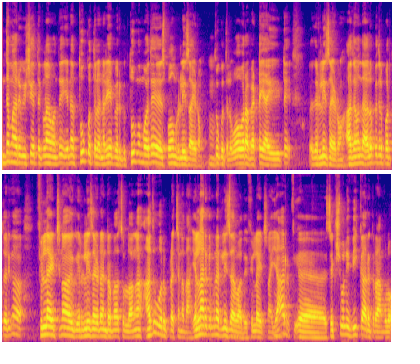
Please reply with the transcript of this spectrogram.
இந்த மாதிரி விஷயத்துக்கெல்லாம் வந்து ஏன்னா தூக்கத்தில் நிறைய பேருக்கு தூங்கும் போதே ஸ்போம் ரிலீஸ் ஆகிடும் தூக்கத்தில் ஓவராக வெட்டை ஆகிட்டு ரிலீஸ் ஆகிடும் அதை வந்து அலோபதியில் பொறுத்த வரைக்கும் ஃபில் ஆயிடுச்சுன்னா ரிலீஸ் ஆகிடும்ன்ற மாதிரி சொல்லுவாங்க. அது ஒரு பிரச்சனை தான். எல்லாருக்குமே ரிலீஸ் ஆகாது ஃபில் ஆயிடுச்சுன்னா. யார் செக்ஷுவலி வீக்காக இருக்கிறாங்களோ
